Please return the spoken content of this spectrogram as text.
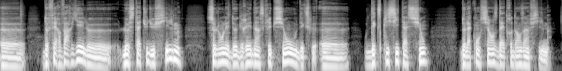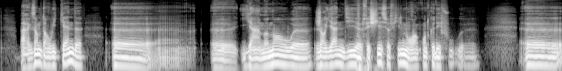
euh, de faire varier le, le statut du film selon les degrés d'inscription ou d'ex- euh, ou d'explicitation de la conscience d'être dans un film. Par exemple, dans Weekend, euh, euh, il y a un moment où euh, Jean-Yann dit euh, Fais chier ce film, on rencontre que des fous. Euh, euh,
